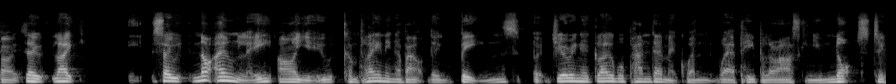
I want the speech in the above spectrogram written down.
Right. so, like, so not only are you complaining about the beans, but during a global pandemic, when where people are asking you not to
